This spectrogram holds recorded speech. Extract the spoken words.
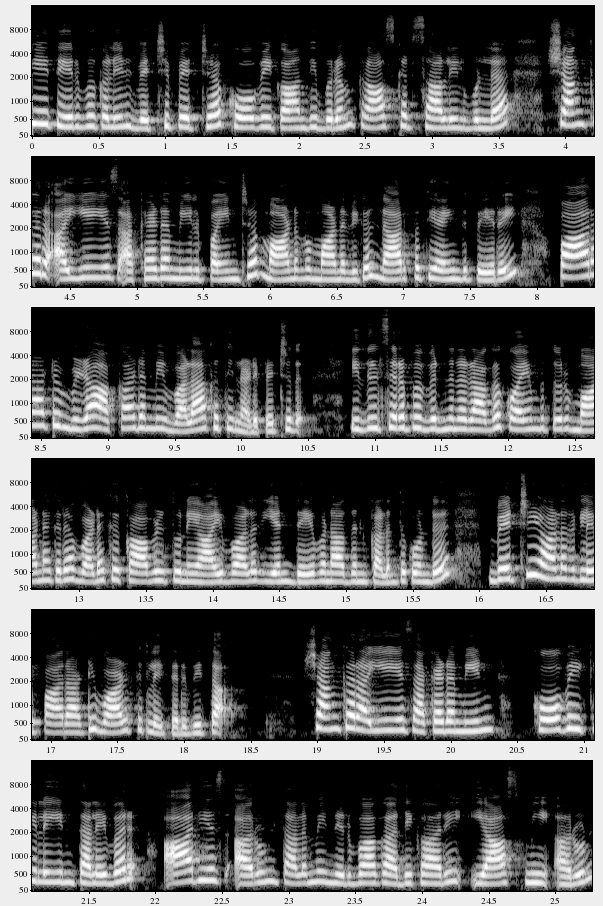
ஏ தேர்வுகளில் வெற்றி பெற்ற கோவை காந்திபுரம் கிராஸ்கட் சாலையில் உள்ள சங்கர் ஐஏஎஸ் அகாடமியில் பயின்ற மாணவ மாணவிகள் நாற்பத்தி ஐந்து பேரை பாராட்டும் விழா அகாடமி வளாகத்தில் நடைபெற்றது. இதில் சிறப்பு விருந்தினராக கோயம்புத்தூர் மாநகர வடக்கு காவல் துணை ஆய்வாளர் என் தேவநாதன் கலந்து கொண்டு வெற்றியாளர்களை பாராட்டி வாழ்த்துக்களை தெரிவித்தார். சங்கர் ஐஏஎஸ் அகாடமியின் கோவை கிளையின் தலைவர் ஆர் எஸ் அருண் தலைமை நிர்வாக அதிகாரி யாஸ்மி அருண்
